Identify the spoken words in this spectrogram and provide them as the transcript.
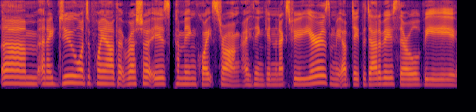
Um, and I do want to point out that Russia is coming quite strong. I think in the next few years, when we update the database, there will be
